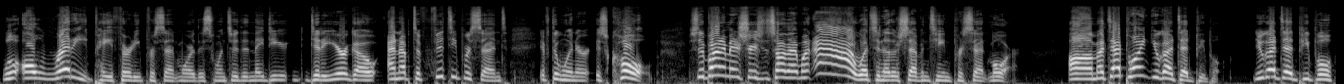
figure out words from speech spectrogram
will already pay 30% more this winter than they did a year ago, and up to 50% if the winter is cold. So the Biden administration saw that and went, ah, what's another 17% more? Um, at that point, you got dead people. You got dead people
